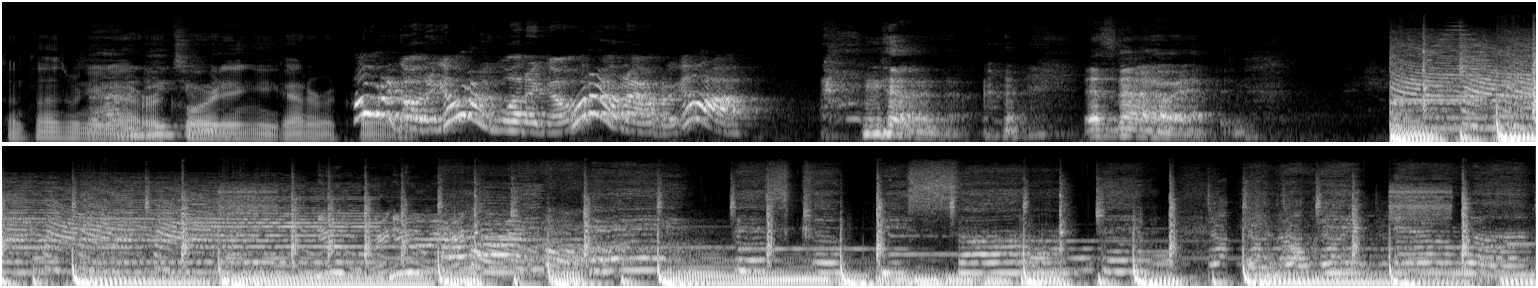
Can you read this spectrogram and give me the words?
Sometimes when So you're not did recording, you gotta Gotta record. go, gotta go, gotta go, gotta go, gotta go. no, no, that's not how it happened. This could be something. You know we can run.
